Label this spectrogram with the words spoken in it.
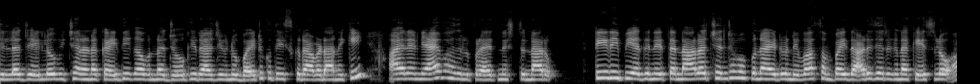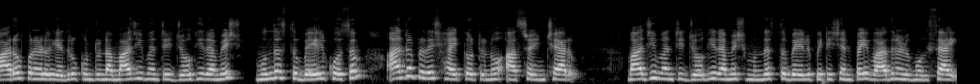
జిల్లా జైల్లో విచారణ ఖైదీగా ఉన్న జోగి రాజీవ్ను బయటకు తీసుకురావడానికి ఆయన న్యాయవాదులు ప్రయత్నిస్తున్నారు. టీడీపీ అధినేత నారా చంద్రబాబు నాయుడు నివాసంపై దాడి జరిగిన కేసులో ఆరోపణలు ఎదుర్కొంటున్న మాజీ మంత్రి జోగి రమేష్ ముందస్తు బెయిల్ కోసం ఆంధ్రప్రదేశ్ హైకోర్టును ఆశ్రయించారు. మాజీ మంత్రి జోగి రమేష్ ముందస్తు బెయిల్ పిటిషన్పై వాదనలు ముగిశాయి.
